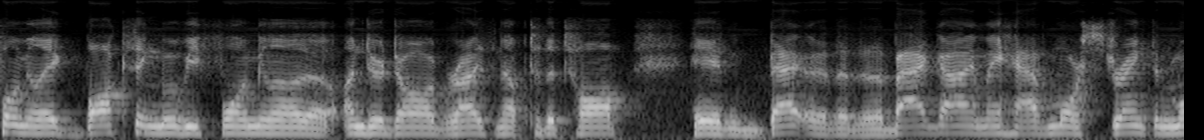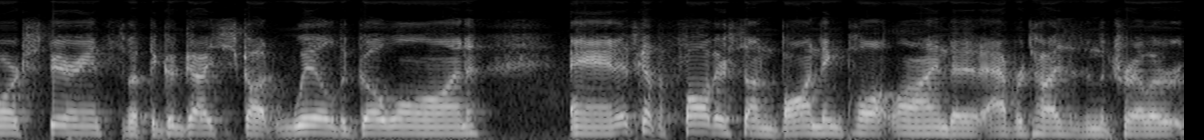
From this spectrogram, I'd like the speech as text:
formulaic boxing movie formula, the underdog rising up to the top, and bad, uh, the, the bad guy may have more strength and more experience, but the good guy's just got will to go on. And it's got the father-son bonding plot line that it advertises in the trailer,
